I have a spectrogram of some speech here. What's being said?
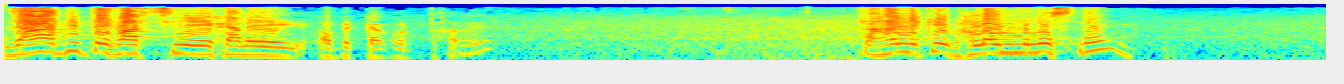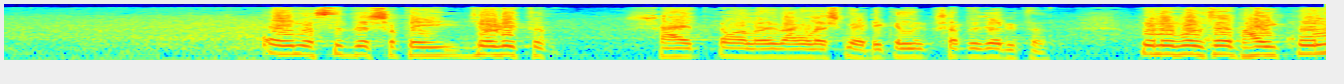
যা দিতে পারছি এখানে অপেক্ষা করতে হবে। তাহলে কি ভালো অ্যাম্বুলেন্স নেই? এই মসজিদের সাথেই জড়িত। শাহেদ কামাল ওই বাংলাদেশ মেডিকেলের সাথে জড়িত। উনি বলছেন ভাই, কোন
